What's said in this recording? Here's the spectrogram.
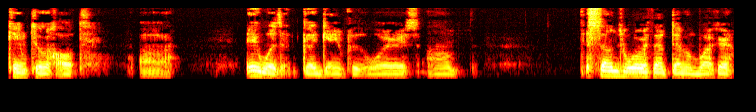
came to a halt. Uh, it was a good game for the Warriors. Um, the Suns were without Devin Booker.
